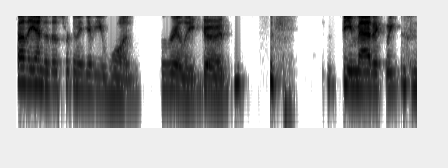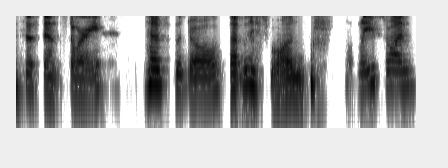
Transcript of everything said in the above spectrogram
By the end of this, we're going to give you one really good, thematically consistent story. That's the goal. At least one. At least one.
